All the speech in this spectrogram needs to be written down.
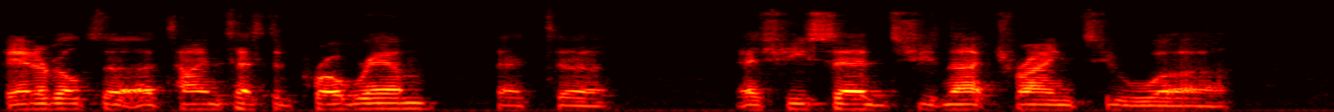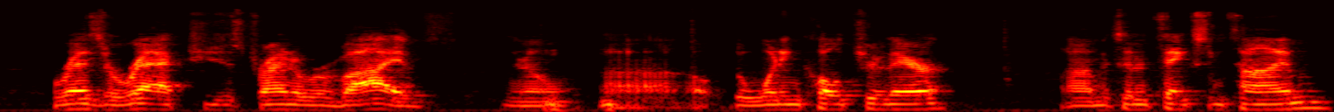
Vanderbilt's a, a time tested program that, uh, as she said, she's not trying to uh, resurrect. She's just trying to revive, you know, mm-hmm. uh, the winning culture there. Um, it's going to take some time,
